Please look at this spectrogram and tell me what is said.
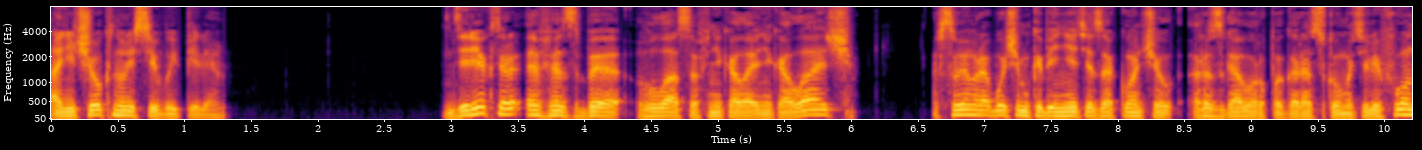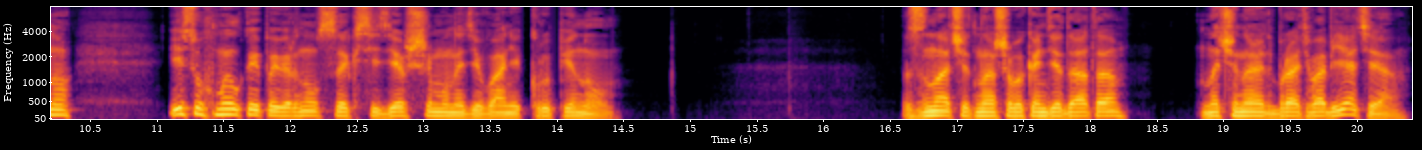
Они чокнулись и выпили. Директор ФСБ Власов Николай Николаевич в своем рабочем кабинете закончил разговор по городскому телефону и с ухмылкой повернулся к сидевшему на диване Крупину. «Значит, нашего кандидата начинают брать в объятия?»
